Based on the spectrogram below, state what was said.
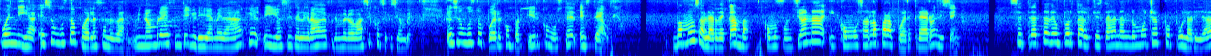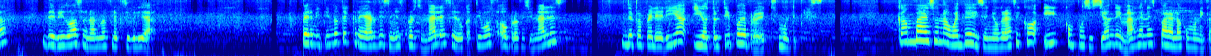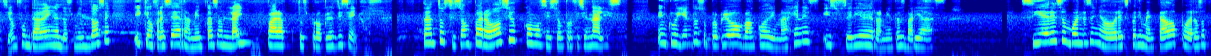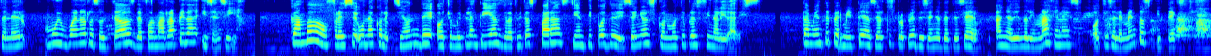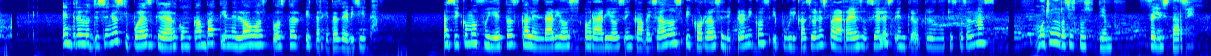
Buen día, es un gusto poderla saludar. Mi nombre es Cintia Yuridia Meda Ángel y yo soy del grado de primero básico sección B. Es un gusto poder compartir con usted este audio. Vamos a hablar de Canva, cómo funciona y cómo usarlo para poder crear un diseño. Se trata de un portal que está ganando mucha popularidad debido a su enorme flexibilidad, permitiéndote crear diseños personales, educativos o profesionales de papelería y otro tipo de proyectos múltiples. Canva es una web de diseño gráfico y composición de imágenes para la comunicación fundada en el 2012 y que ofrece herramientas online para tus propios diseños, tanto si son para ocio como si son profesionales, incluyendo su propio banco de imágenes y su serie de herramientas variadas. Si eres un buen diseñador experimentado podrás obtener muy buenos resultados de forma rápida y sencilla. Canva ofrece una colección de 8.000 plantillas gratuitas para 100 tipos de diseños con múltiples finalidades. También te permite hacer tus propios diseños desde cero, añadiéndole imágenes, otros elementos y textos. Entre los diseños que puedes crear con Canva tiene logos, póster y tarjetas de visita así como folletos, calendarios, horarios, encabezados y correos electrónicos y publicaciones para redes sociales, entre otras muchas cosas más. Muchas gracias por su tiempo. Feliz tarde.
